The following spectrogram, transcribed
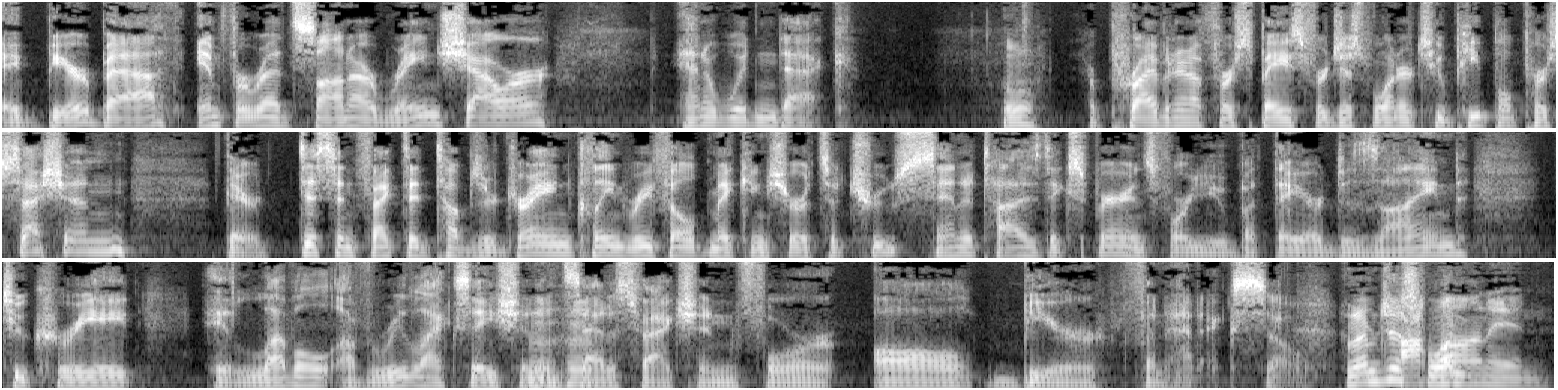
a beer bath, infrared sauna, rain shower, and a wooden deck. Ooh. They're private enough for space for just one or two people per session. They're disinfected, tubs are drained, cleaned, refilled, making sure it's a true sanitized experience for you. But they are designed to create a level of relaxation and mm-hmm. satisfaction for all beer fanatics. So, And I'm just Hop one. on in.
